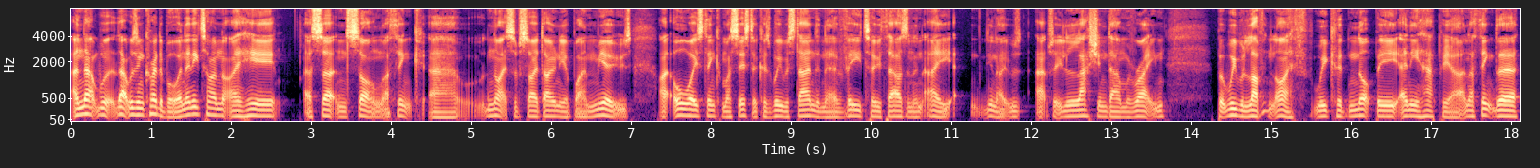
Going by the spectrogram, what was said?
and that w- that was incredible. And any time that I hear a certain song, I think uh, Knights of Cydonia by Muse, I always think of my sister because we were standing there, V 2008, you know, it was absolutely lashing down with rain, but we were loving life. We could not be any happier. And I think the,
